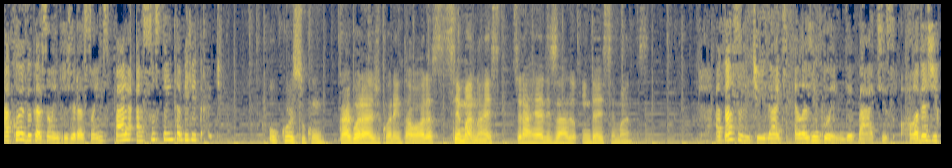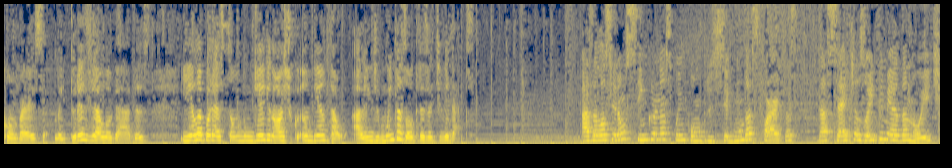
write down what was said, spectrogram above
a coeducação entre gerações para a sustentabilidade. O curso, com carga horária de 40 horas semanais, será realizado em 10 semanas. As nossas atividades, elas incluem debates, rodas de conversa, leituras dialogadas e elaboração de um diagnóstico ambiental, além de muitas outras atividades. As aulas serão síncronas com encontros de segunda às quartas, das 7 às 8 e meia da noite,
